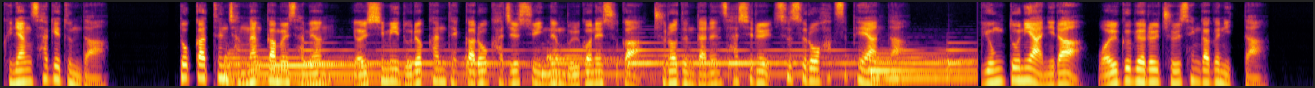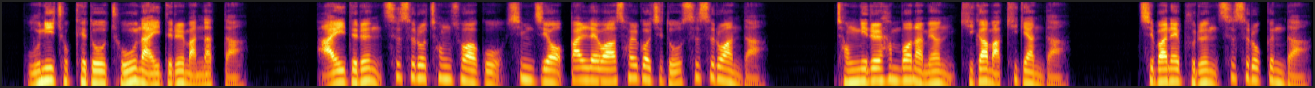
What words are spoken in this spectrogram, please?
그냥 사게 둔다. 똑같은 장난감을 사면 열심히 노력한 대가로 가질 수 있는 물건의 수가 줄어든다는 사실을 스스로 학습해야 한다. 용돈이 아니라 월급여를 줄 생각은 있다. 운이 좋게도 좋은 아이들을 만났다. 아이들은 스스로 청소하고 심지어 빨래와 설거지도 스스로 한다. 정리를 한번 하면 기가 막히게 한다. 집안의 불은 스스로 끈다.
